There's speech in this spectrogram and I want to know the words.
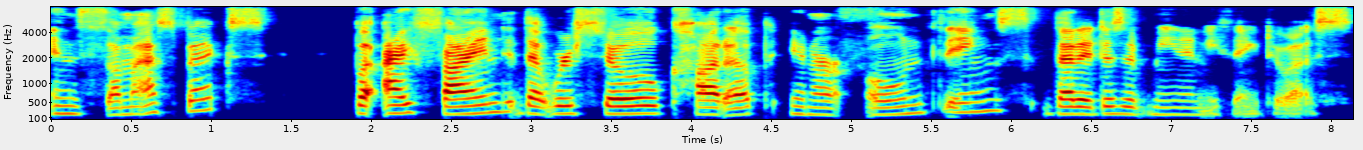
in some aspects, but I find that we're so caught up in our own things that it doesn't mean anything to us.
